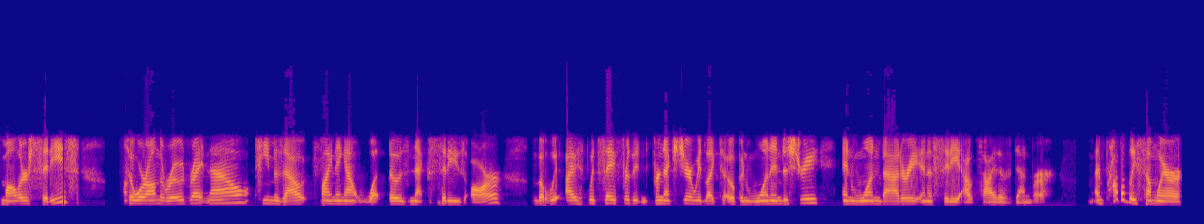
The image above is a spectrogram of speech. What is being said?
smaller cities. So we're on the road right now. Team is out finding out what those next cities are. But we, I would say for the for next year, we'd like to open one industry and one battery in a city outside of Denver, and probably somewhere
